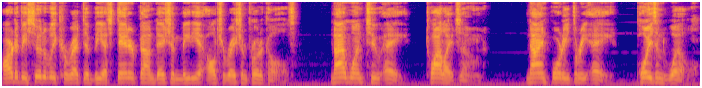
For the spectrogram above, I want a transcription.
are to be suitably corrected via Standard Foundation Media Alteration Protocols. 912-A Twilight Zone. 943-A Poisoned Well.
